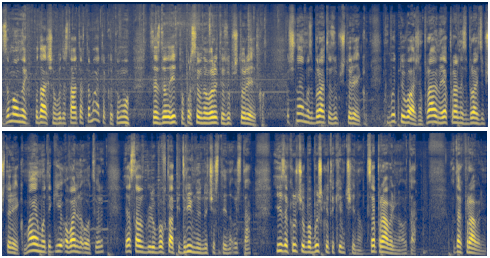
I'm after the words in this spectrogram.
Замовник подальшому буде ставити автоматику, тому заздалегідь попросив наварити зубчату рейку. Починаємо збирати зубчату рейку. Будьте уважні, правильно, як правильно збирати зубчату рейку. Маємо такі овальні отвіри. Я ставлю бовта під рівною частину, ось так. І закручую бабушкою таким чином. Це правильно, отак. Отак правильно.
